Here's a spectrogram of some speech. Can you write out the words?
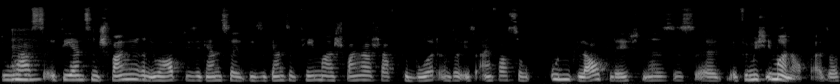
du Mhm. hast die ganzen Schwangeren, überhaupt diese ganze, diese ganze Thema Schwangerschaft, Geburt und so ist einfach so unglaublich. Ne? Es ist äh, für mich immer noch. Also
